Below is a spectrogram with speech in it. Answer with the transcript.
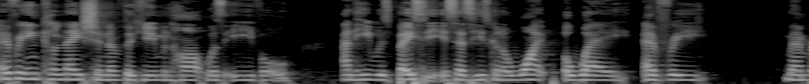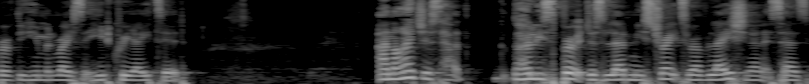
every inclination of the human heart was evil, and he was basically, it says he's going to wipe away every member of the human race that he'd created. And I just had the Holy Spirit just led me straight to Revelation, and it says,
